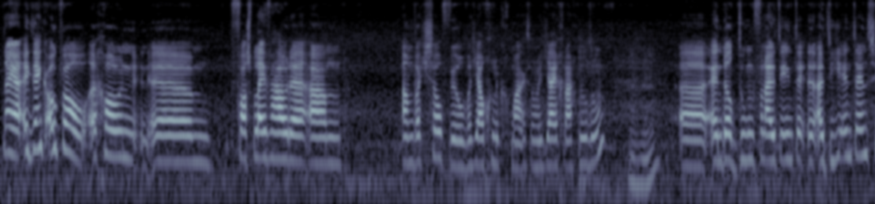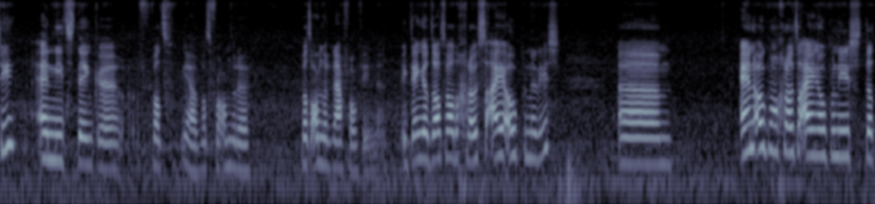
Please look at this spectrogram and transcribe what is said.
Nou ja, ik denk ook wel gewoon ehm, vast blijven houden aan, aan wat je zelf wil, wat jou gelukkig maakt en wat jij graag wil doen. Mhm. Eh, en dat doen vanuit de inten- uit die intentie. En niet denken wat, ja, wat, voor anderen, wat anderen daarvan vinden. Ik denk dat dat wel de grootste eye-opener is. Ehm, en ook wel een grote eye-opener is dat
